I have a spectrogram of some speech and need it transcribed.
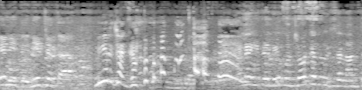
ಏನಿದು ನೀರ್ ಜಗ್ಗ ಅಲ್ಲ ಜಗ್ಗ ಒಂದು ಲೋಟನೂ ಇಡ್ಸಲ್ಲ ಅಂತ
